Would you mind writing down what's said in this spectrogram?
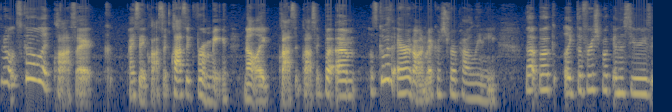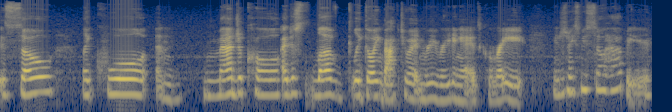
you know, let's go like classic. I say classic. Classic for me. Not like classic classic. But um, let's go with Eragon by Christopher Paolini that book, like the first book in the series is so like cool and magical. I just love like going back to it and rereading it. It's great. It just makes me so happy.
